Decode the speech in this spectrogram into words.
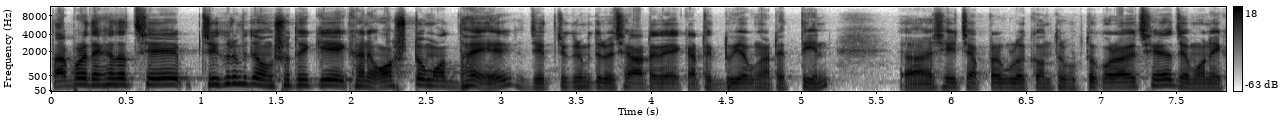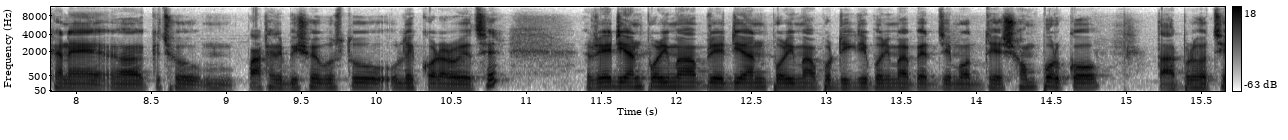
তারপরে দেখা যাচ্ছে ত্রিকোণমিতি অংশ থেকে এখানে অষ্টম অধ্যায়ে যে ত্রিকোণমিতি রয়েছে আটের এক, আটের দুই এবং আটের তিন সেই চ্যাপ্টারগুলোকে অন্তর্ভুক্ত করা হয়েছে। যেমন এখানে কিছু পাঠের বিষয়বস্তু উল্লেখ করা রয়েছে। রেডিয়ান পরিমাপ রেডিয়ান পরিমাপ ও ডিগ্রি পরিমাপের যে মধ্যে সম্পর্ক, তারপরে হচ্ছে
